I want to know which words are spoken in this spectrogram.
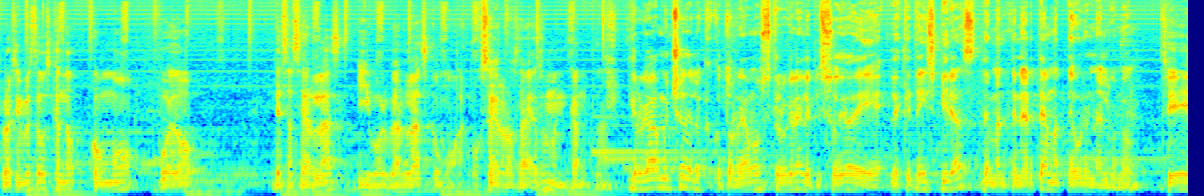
pero siempre está buscando cómo puedo deshacerlas y volverlas como a coser. O sea, eso me encanta. Y creo que va mucho de lo que cotorreamos, creo que en el episodio de, de qué te inspiras, de mantenerte amateur en algo, ¿no? Sí.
